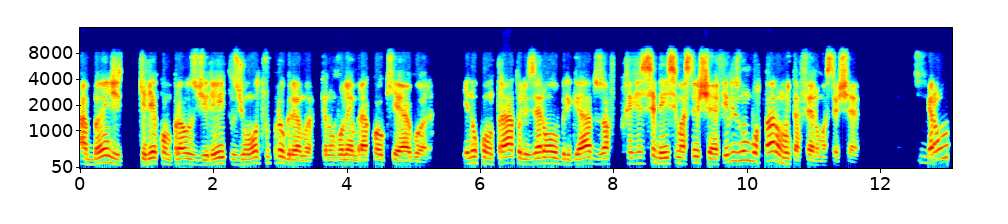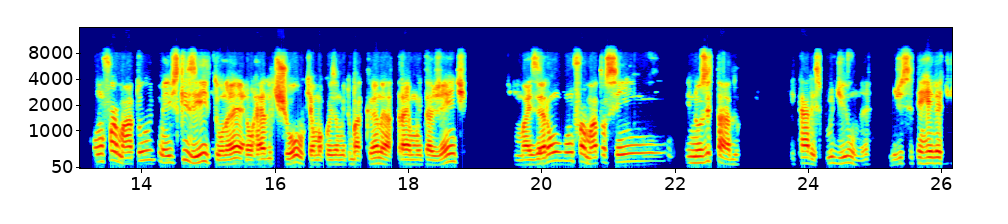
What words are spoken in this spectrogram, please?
A Band queria comprar os direitos de um outro programa, que eu não vou lembrar qual que é agora. E no contrato eles eram obrigados a receber esse Masterchef. Eles não botaram muita fé no Masterchef. Sim. Era um, um formato meio esquisito, né? Era um reality show, que é uma coisa muito bacana, atrai muita gente, mas era um, um formato assim inusitado. E cara, explodiu, né? Hoje você tem reality,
